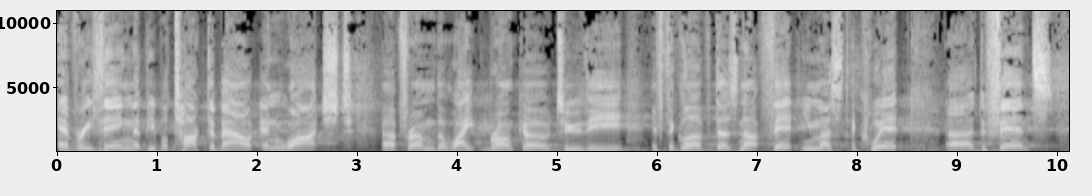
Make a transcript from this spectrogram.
everything that people talked about and watched uh, from the white Bronco to the if the glove does not fit, you must acquit uh, defense.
